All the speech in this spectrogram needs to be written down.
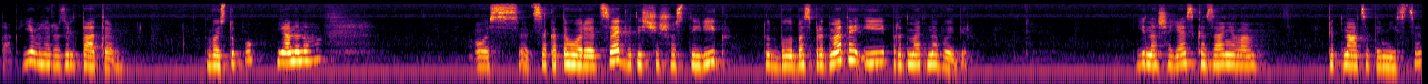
Так. так, є вже результати виступу Яниного. Ось це категорія С, 2006 рік. Тут було без предмета і предмет на вибір. І наша Яська зайняла 15 місце.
